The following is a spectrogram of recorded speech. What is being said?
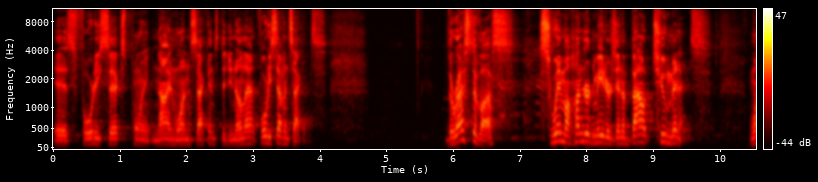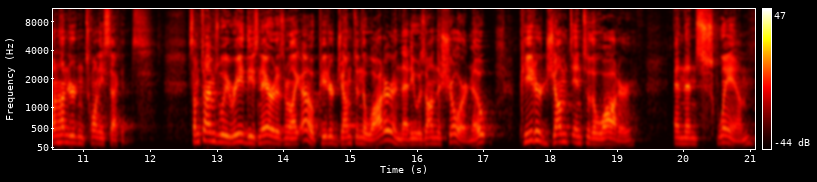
is 46.91 seconds? Did you know that? 47 seconds. The rest of us swim 100 meters in about two minutes, 120 seconds. Sometimes we read these narratives and we're like, oh, Peter jumped in the water and then he was on the shore. Nope. Peter jumped into the water and then swam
